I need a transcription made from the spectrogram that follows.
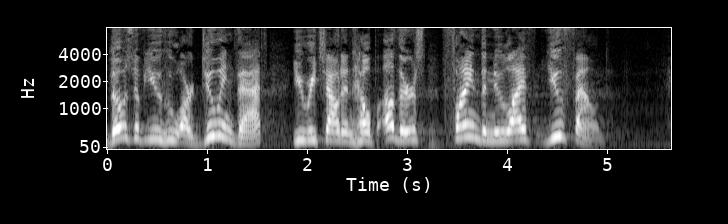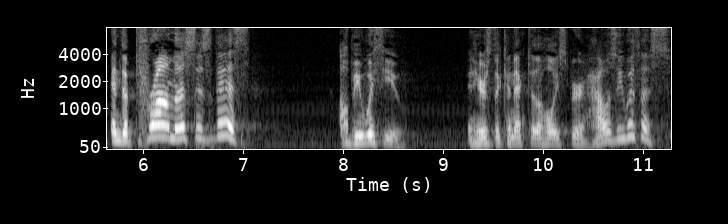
those of you who are doing that, you reach out and help others find the new life you found. And the promise is this I'll be with you. And here's the connect to the Holy Spirit. How is He with us?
